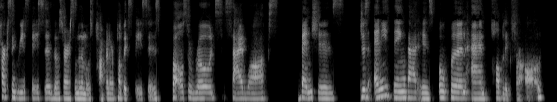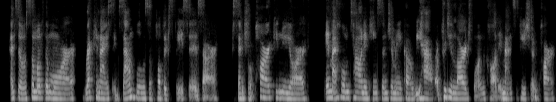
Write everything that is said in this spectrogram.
parks and green spaces. Those are some of the most popular public spaces, but also roads, sidewalks, benches, just anything that is open and public for all. And so some of the more recognized examples of public spaces are Central Park in New York. In my hometown in Kingston, Jamaica, we have a pretty large one called Emancipation Park.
